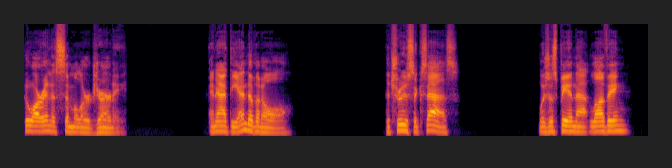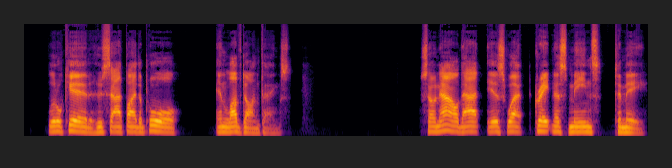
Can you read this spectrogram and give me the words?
who are in a similar journey. And at the end of it all, the true success was just being that loving little kid who sat by the pool and loved on things. So now that is what greatness means to me.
